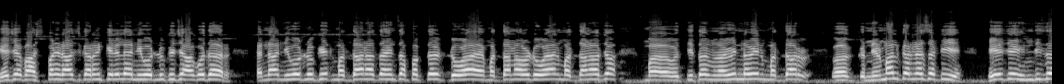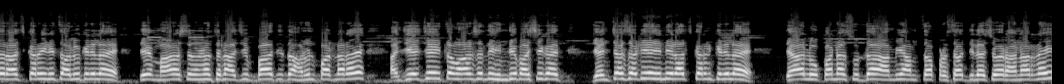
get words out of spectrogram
हे जे भाजपाने राजकारण केलेलं आहे निवडणुकीच्या अगोदर त्यांना निवडणुकीत मतदानाचा यांचा फक्त डोळा आहे. मतदानावर डोळा आहे. आणि मतदानाच्या म- तिथं नवीन नवीन मतदार निर्माण करण्यासाठी हे जे हिंदीचं राजकारण हे चालू केलेलं आहे ते महाराष्ट्र नवसेना अजिबात इथं हाणून पाडणार आहे. आणि जे जे इथं महाराष्ट्रातले हिंदी भाषिक आहेत ज्यांच्यासाठी यांनी राजकारण केलेलं आहे त्या लोकांना सुद्धा आम्ही आमचा प्रसाद दिल्याशिवाय राहणार नाही.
